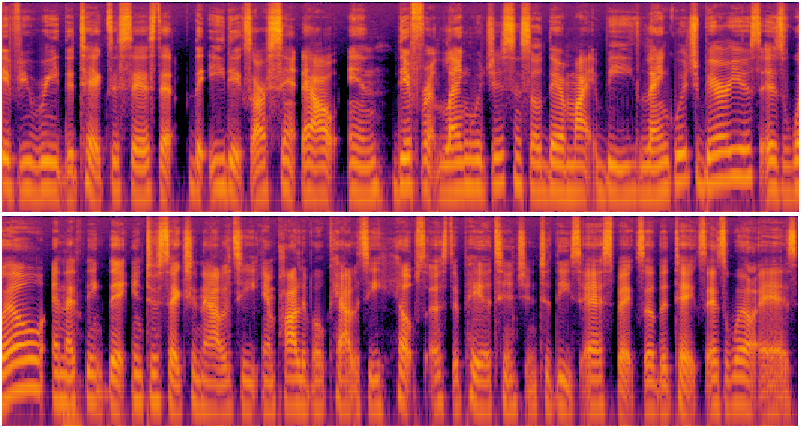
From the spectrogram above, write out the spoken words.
If you read the text, it says that the edicts are sent out in different languages, and so there might be language barriers as well. And I think that intersectionality and polyvocality helps us to pay attention to these aspects of the text, as well as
